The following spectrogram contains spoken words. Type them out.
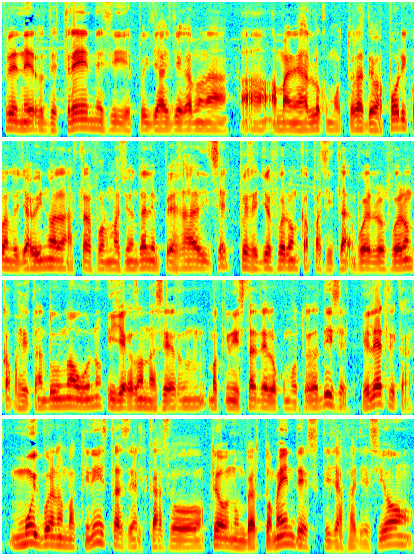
freneros de trenes y después ya llegaron a, a, a manejar locomotoras de vapor y cuando ya vino la transformación de la empresa de diésel, pues ellos fueron, capacitando, pues los fueron capacitando uno a uno y llegaron a ser maquinistas de locomotoras diésel eléctricas. Muy buenos maquinistas, el caso de don Humberto Méndez, que ya falleció,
